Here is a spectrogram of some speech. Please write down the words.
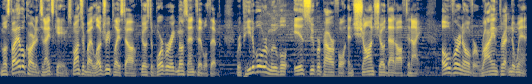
The most valuable card in tonight's game, sponsored by Luxury Playstyle, goes to Borborygmos and Fblthp. Repeatable removal is super powerful, and Sean showed that off tonight. Over and over, Ryan threatened to win,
